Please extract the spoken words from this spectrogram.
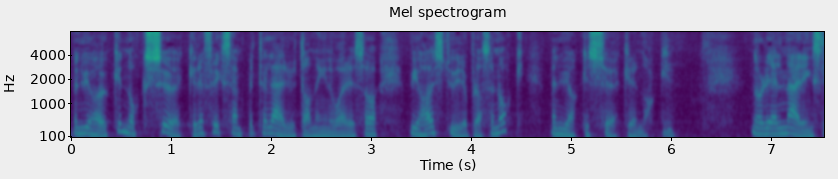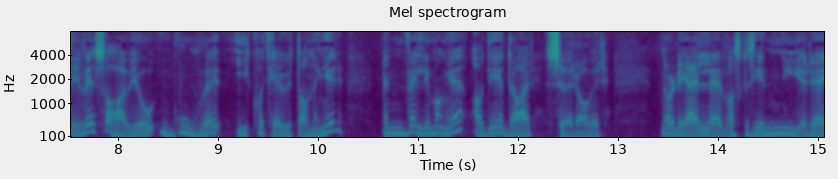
Men vi har jo ikke nok søkere for eksempel, til lærerutdanningene våre. Så vi har studieplasser nok, men vi har ikke søkere nok. Når det gjelder næringslivet, så har vi jo gode IKT-utdanninger, men veldig mange av de drar sørover. Når det gjelder hva skal vi si, nyere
